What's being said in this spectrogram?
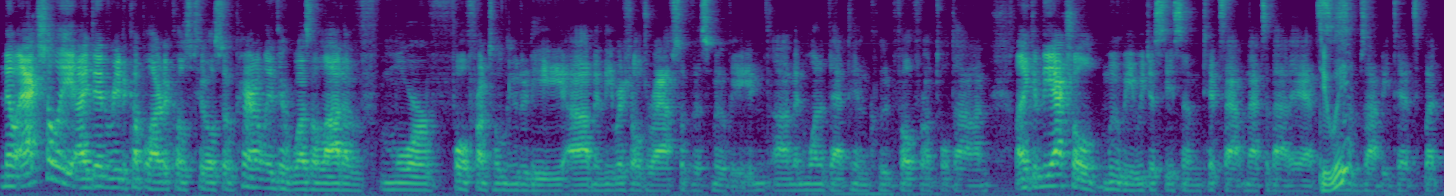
No, actually, I did read a couple articles too. So apparently, there was a lot of more full frontal nudity um, in the original drafts of this movie, um, and wanted that to include full frontal Dawn. Like in the actual movie, we just see some tits out, and that's about it. Do we? Some zombie tits, but.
